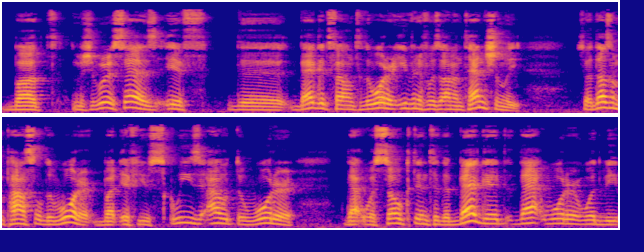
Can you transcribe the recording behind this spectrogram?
But Mishavur says if the beged fell into the water, even if it was unintentionally, so it doesn't passel the water. But if you squeeze out the water that was soaked into the beged, that water would be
